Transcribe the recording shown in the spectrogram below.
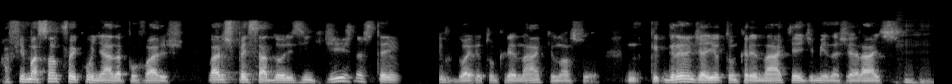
afirmação que foi cunhada por vários, vários pensadores indígenas. Tem o do Ailton Krenak, o nosso grande Ailton Krenak aí de Minas Gerais, uhum.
